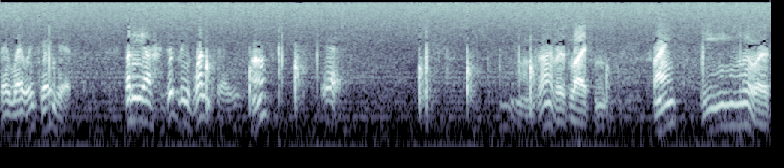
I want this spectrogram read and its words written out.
same way we came here. But he uh, did leave one thing. Huh? Yeah. Driver's license. Frank E. Lewis.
